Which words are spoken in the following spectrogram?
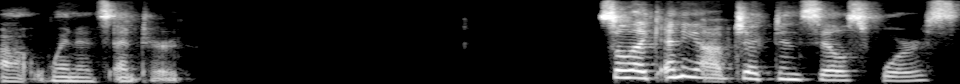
uh, when it's entered. So like any object in Salesforce,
